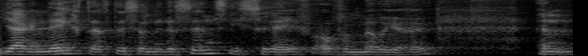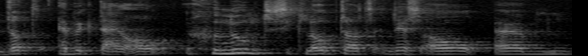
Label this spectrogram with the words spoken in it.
jaren negentig, dus een recensie schreef over milieu. En dat heb ik daar al genoemd. Dus ik loop dat dus al um,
